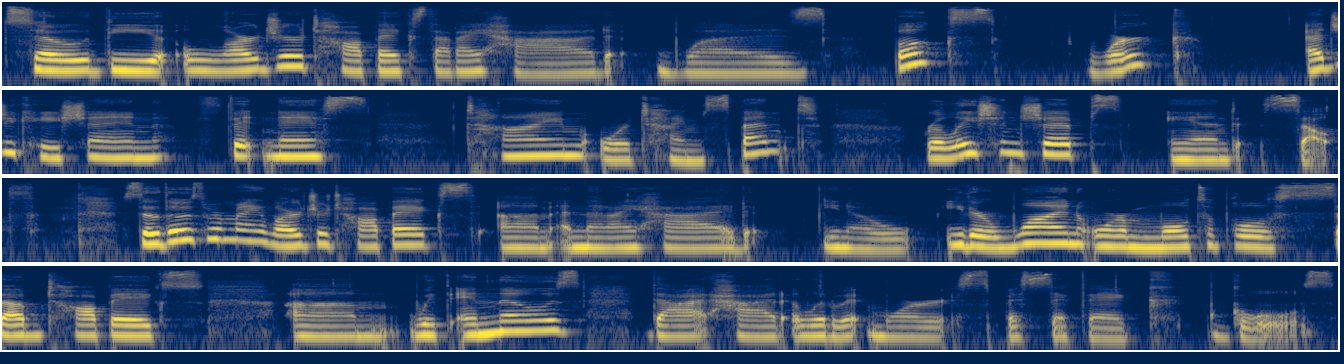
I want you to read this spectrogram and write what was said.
so the larger topics that I had was books, work, education, fitness, time or time spent, relationships, and self. So, those were my larger topics. Um, and then I had, you know, either one or multiple subtopics um, within those that had a little bit more specific goals.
